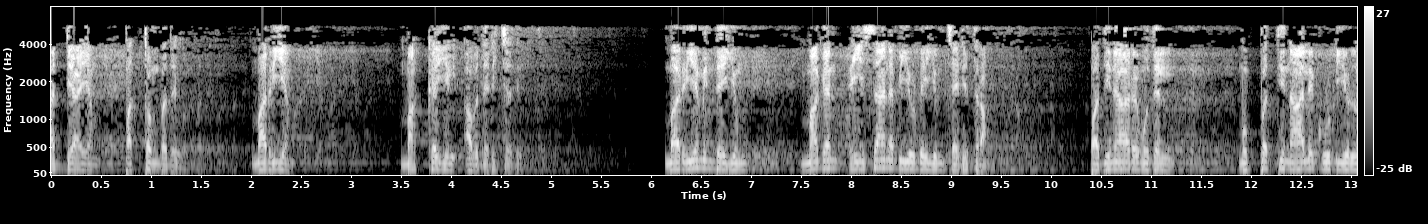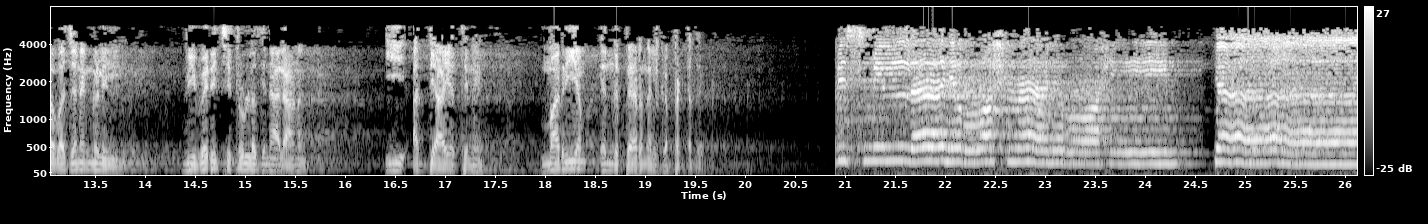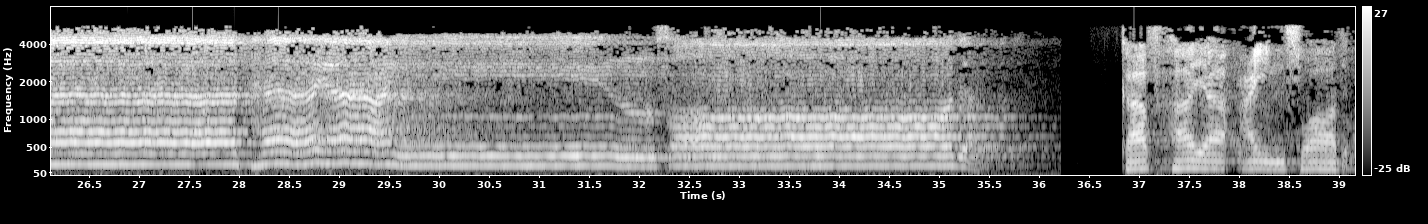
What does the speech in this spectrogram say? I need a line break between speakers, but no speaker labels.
അദ്ധ്യായം പത്തൊമ്പത്. മറിയം. മക്കയിൽ അവതരിച്ചത്. മറിയമിന്റെയും മകൻ ഈസാനബിയുടെയും ചരിത്രം. പതിനാറ് മുതൽ മുപ്പത്തിനാല് കൂടിയുള്ള വചനങ്ങളിൽ വിവരിച്ചിട്ടുള്ളതിനാലാണ് ഈ അദ്ധ്യായത്തിന് മറിയം എന്ന് പേർ നൽകപ്പെട്ടത്.
ബിസ്മില്ലാഹിർ റഹ്മാനിർ റഹീം. الرحيم كافها يا عين صاد
കാഫ് ഹായ ഐൻ സ്വാദ്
